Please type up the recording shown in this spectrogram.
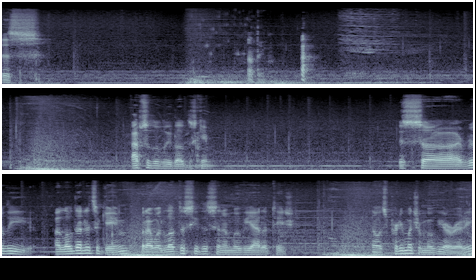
This. Nothing. Absolutely love this game. This, uh, I really, I love that it's a game, but I would love to see this in a movie adaptation. No, it's pretty much a movie already.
